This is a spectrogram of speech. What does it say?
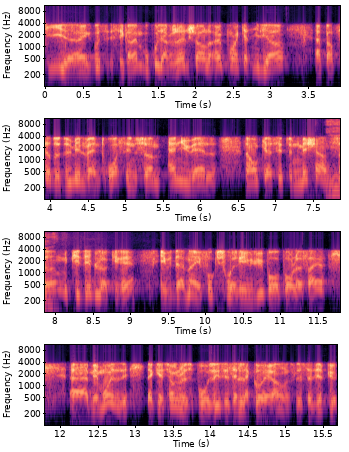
qui, écoute, c'est quand même beaucoup d'argent, là, 1,4 milliard à partir de 2023, c'est une somme annuelle. Donc, euh, c'est une méchante somme qui débloquerait. Évidemment, il faut qu'il soit réélu pour, pour le faire. Euh, mais moi, la question que je me suis posée, c'est celle de la cohérence. C'est-à-dire que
